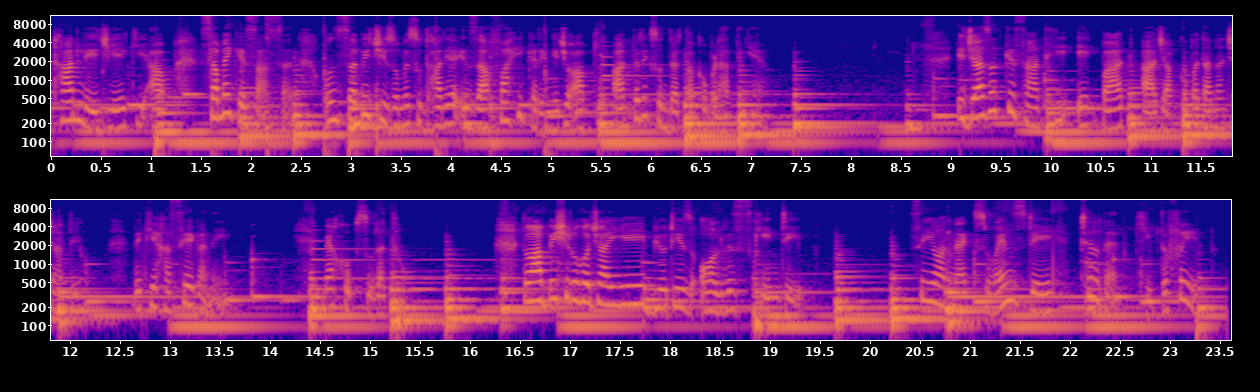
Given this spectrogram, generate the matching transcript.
ठान लीजिए कि आप समय के साथ साथ उन सभी चीज़ों में सुधार या इजाफा ही करेंगे जो आपकी आंतरिक सुंदरता को बढ़ाती हैं। इजाज़त के साथ ही एक बात आज आपको बताना चाहती हूँ। देखिए, हंसिएगा नहीं। मैं खूबसूरत हूँ। तो आप भी शुरू हो जाइए। Beauty is always skin deep see on next Wednesday till then keep the faith.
